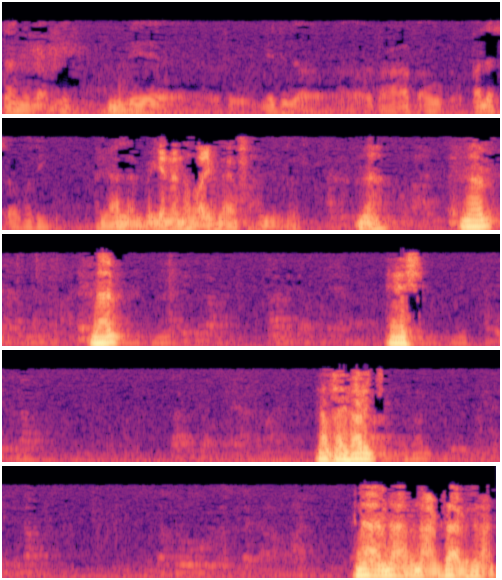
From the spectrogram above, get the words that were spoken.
ثاني الأخير يجد ضعاف أو قلس أو مذي أي بين أنه ضعيف لا يصح. نعم. نعم. نعم. إيش؟ نضح الفرج؟ نعم نعم نعم ثابت نعم.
